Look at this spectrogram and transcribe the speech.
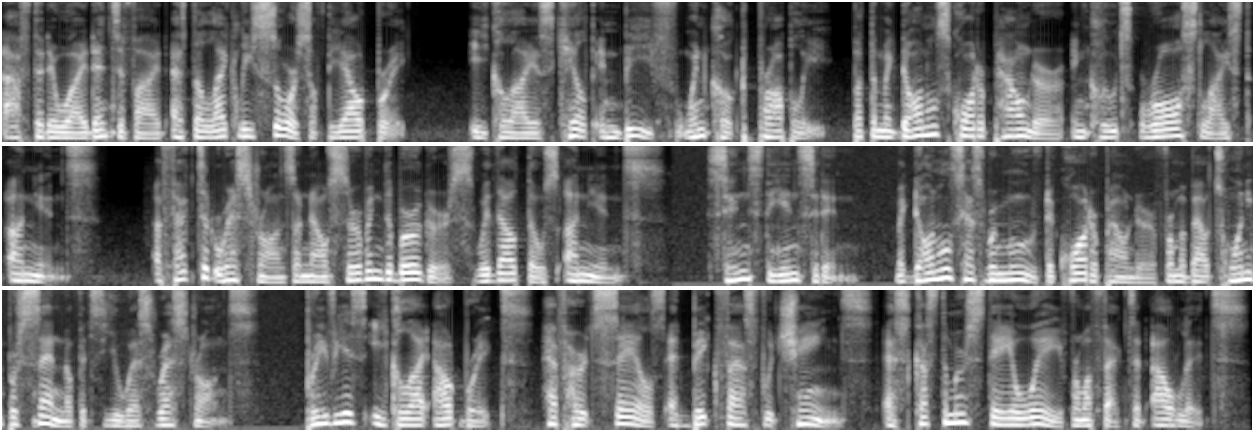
after they were identified as the likely source of the outbreak. E. coli is killed in beef when cooked properly, but the McDonald's quarter pounder includes raw sliced onions. Affected restaurants are now serving the burgers without those onions. Since the incident, McDonald's has removed the quarter pounder from about 20% of its US restaurants. Previous E. coli outbreaks have hurt sales at big fast food chains as customers stay away from affected outlets.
